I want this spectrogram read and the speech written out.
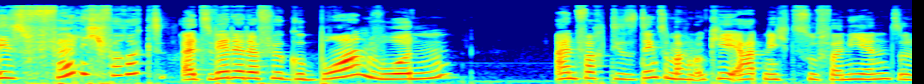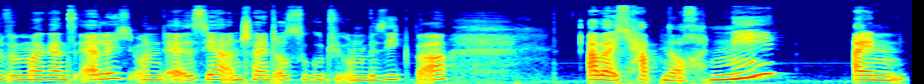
ist völlig verrückt. Als wäre der dafür geboren worden, einfach dieses Ding zu machen. Okay, er hat nichts zu verlieren, sind wir mal ganz ehrlich, und er ist ja anscheinend auch so gut wie unbesiegbar. Aber ich habe noch nie einen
